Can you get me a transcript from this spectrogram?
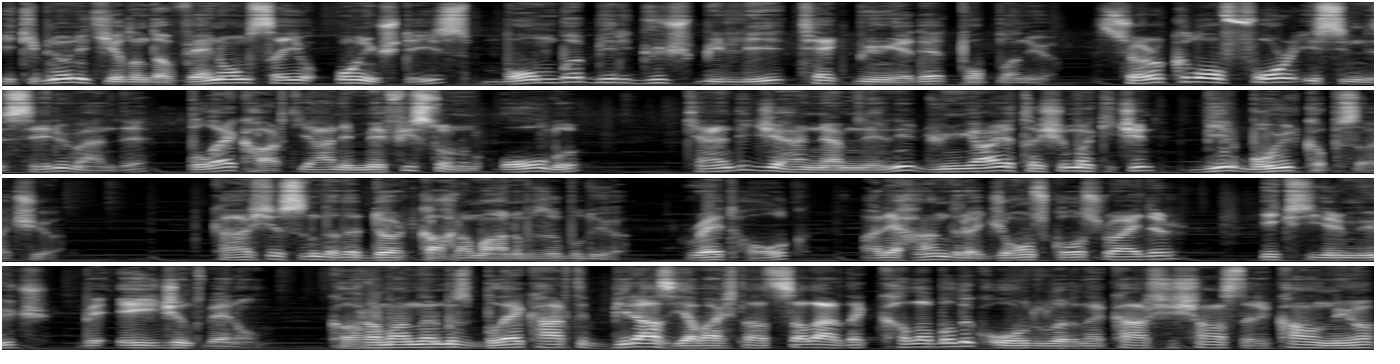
2012 yılında Venom sayı 13'teyiz. Bomba bir güç birliği tek bünyede toplanıyor. Circle of Four isimli serüvende Blackheart yani Mephisto'nun oğlu kendi cehennemlerini dünyaya taşımak için bir boyut kapısı açıyor. Karşısında da dört kahramanımızı buluyor. Red Hulk, Alejandra Jones Ghost Rider, X-23 ve Agent Venom. Kahramanlarımız Blackheart'ı biraz yavaşlatsalar da kalabalık ordularına karşı şansları kalmıyor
